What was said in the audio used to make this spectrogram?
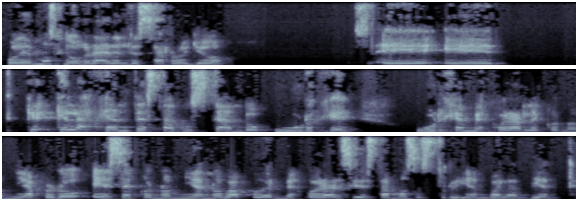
podemos lograr el desarrollo eh, eh, que, que la gente está buscando, urge, urge mejorar la economía, pero esa economía no va a poder mejorar si estamos destruyendo al ambiente.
